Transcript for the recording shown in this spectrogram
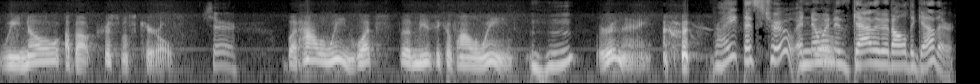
we know about Christmas carols. Sure. But Halloween, what's the music of Halloween? Mm-hmm. Where are they? Right? That's true. And no So- one has gathered it all together.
